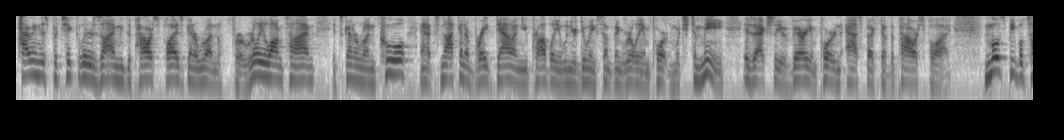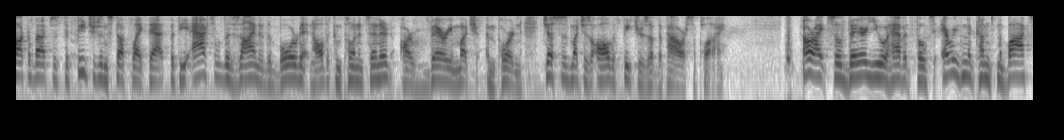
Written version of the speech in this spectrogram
Having this particular design means the power supply is going to run for a really long time. It's going to run cool and it's not going to break down on you probably when you're doing something really important, which to me is actually a very important aspect of the power supply. Most people talk about just the features and stuff like that, but the actual design of the board and all the components in it are very much important, just as much as all the features of the power supply. All right, so there you have it, folks. Everything that comes in the box,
